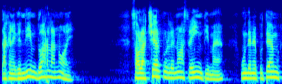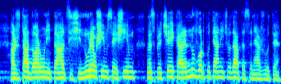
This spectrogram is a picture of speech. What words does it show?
Dacă ne gândim doar la noi sau la cercurile noastre intime, unde ne putem ajuta doar unii pe alții și nu reușim să ieșim înspre cei care nu vor putea niciodată să ne ajute,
